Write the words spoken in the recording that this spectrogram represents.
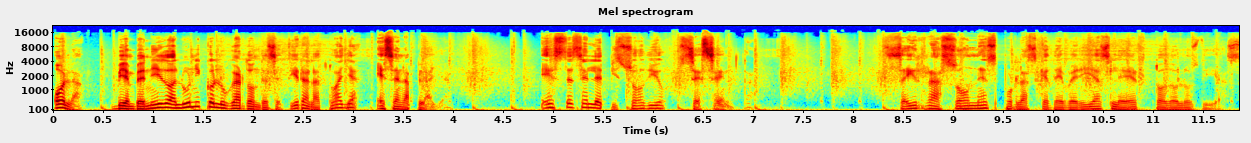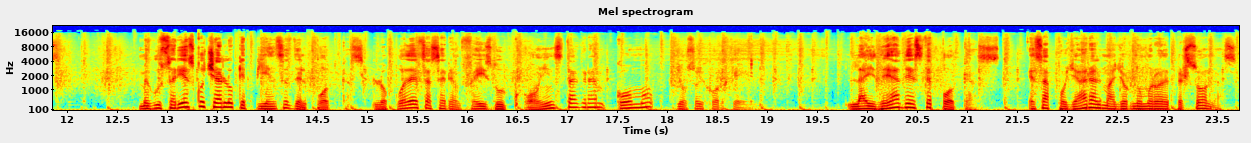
Hola, bienvenido al único lugar donde se tira la toalla es en la playa. Este es el episodio 60. 6 razones por las que deberías leer todos los días. Me gustaría escuchar lo que piensas del podcast. Lo puedes hacer en Facebook o Instagram como yo soy Jorge L. La idea de este podcast es apoyar al mayor número de personas.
